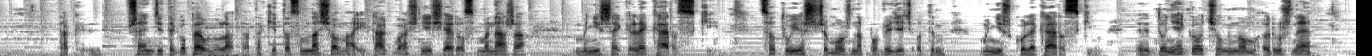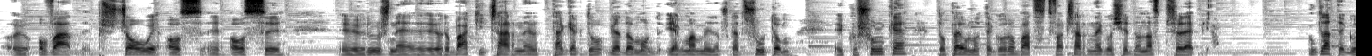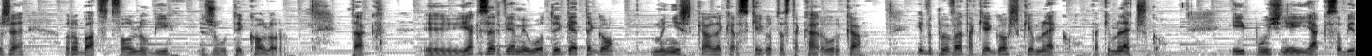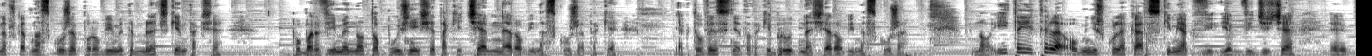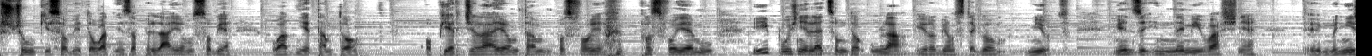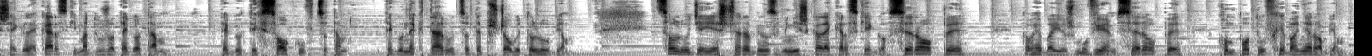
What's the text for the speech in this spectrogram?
tak y, wszędzie tego pełno lata, takie to są nasiona i tak właśnie się rozmnaża mniszek lekarski. Co tu jeszcze można powiedzieć o tym mniszku lekarskim? Y, Do niego ciągną różne y, owady, pszczoły, os, osy, y, różne y, robaki czarne, tak jak do, wiadomo, jak mamy na przykład żółtą y, koszulkę, to pełno tego robactwa czarnego się do nas przylepia. Dlatego, że robactwo lubi żółty kolor. Tak, y, jak zerwiemy łodygę tego mniszka lekarskiego, to jest taka rurka i wypływa takie gorzkie mleko, takie mleczko. I później jak sobie na przykład na skórze porobimy tym mleczkiem, tak się pobarwimy, no to później się takie ciemne robi na skórze, takie jak to wyschnie, to takie brudne się robi na skórze. No i i tyle o mniszku lekarskim. Jak, jak widzicie, y, pszczółki sobie to ładnie zapylają, sobie ładnie tam to opierdzielają tam po, swoje, po swojemu i później lecą do ula i robią z tego miód. Między innymi właśnie y, mniszek lekarski ma dużo tego tam, tego tych soków, co tam, tego nektaru, co te pszczoły to lubią. Co ludzie jeszcze robią z mniszka lekarskiego? Syropy, to chyba już mówiłem, syropy, kompotów chyba nie robią.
